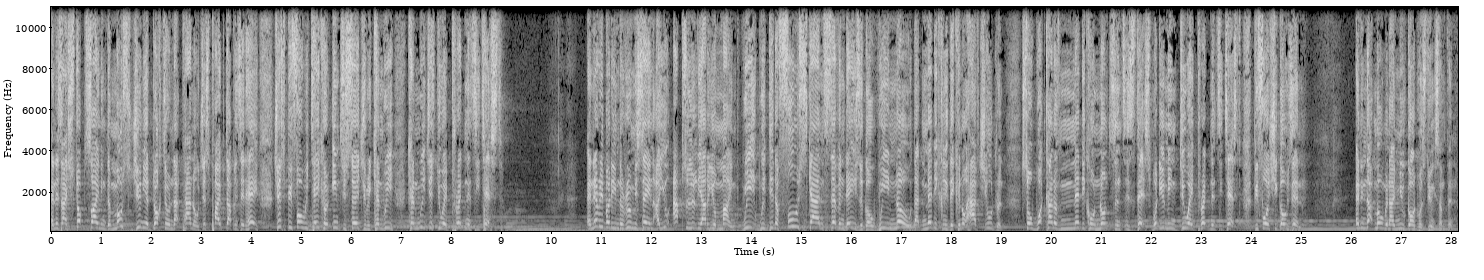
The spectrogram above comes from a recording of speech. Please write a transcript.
And as I stopped signing, the most junior doctor on that panel just piped up and said, Hey, just before we take her into surgery, can we, can we just do a pregnancy test? And everybody in the room is saying, Are you absolutely out of your mind? We, we did a full scan seven days ago. We know that medically they cannot have children. So, what kind of medical nonsense is this? What do you mean, do a pregnancy test before she goes in? And in that moment, I knew God was doing something.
